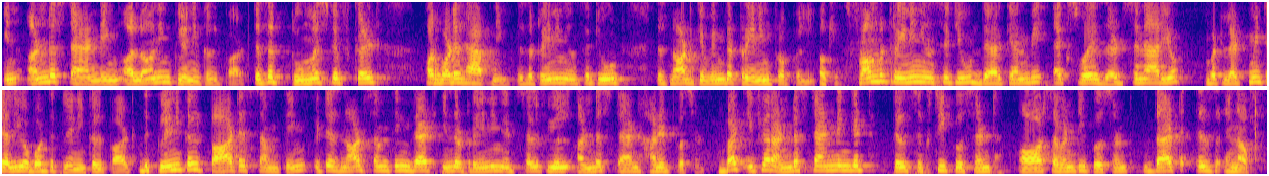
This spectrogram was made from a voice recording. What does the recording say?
in understanding or learning clinical part? Is it too much difficult or what is happening? Is the training institute is not giving the training properly? Okay, from the training institute, there can be XYZ scenario but let me tell you about the clinical part the clinical part is something it is not something that in the training itself you will understand 100% but if you are understanding it till 60% or 70% that is enough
